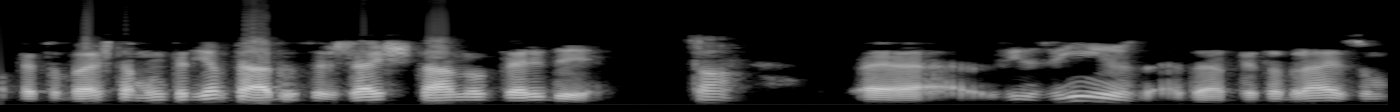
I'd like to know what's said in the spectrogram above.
a Petrobras está muito adiantada, você já está no TLD. Tá. É, vizinhos da Petrobras, um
